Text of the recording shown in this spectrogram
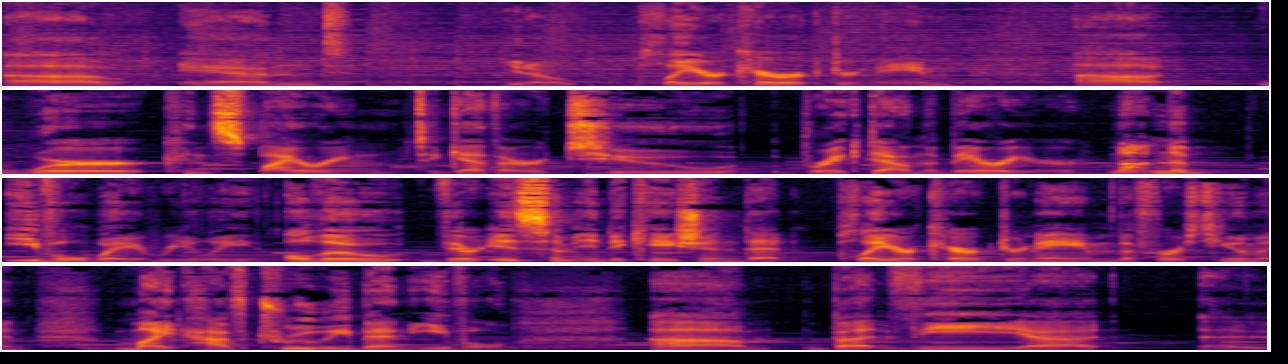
uh, and you know player character name uh, were conspiring together to break down the barrier. Not in a evil way, really. Although there is some indication that player character name, the first human, might have truly been evil. Um, but the uh, uh,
